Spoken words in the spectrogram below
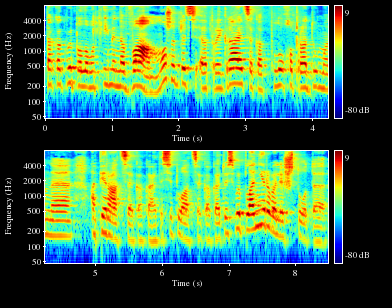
так как выпало вот именно вам, может быть, э, проиграется как плохо продуманная операция какая-то, ситуация какая-то. То есть вы планировали что-то,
